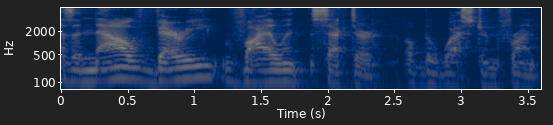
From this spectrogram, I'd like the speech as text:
as a now very violent sector of the Western Front.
